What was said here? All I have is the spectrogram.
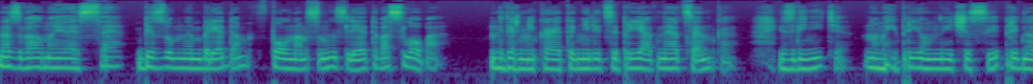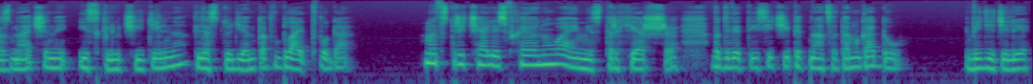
назвал мое эссе безумным бредом в полном смысле этого слова. Наверняка это нелицеприятная оценка. Извините, но мои приемные часы предназначены исключительно для студентов Блайтвуда. Мы встречались в Хэйонуай, мистер Херше, в 2015 году. Видите ли,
